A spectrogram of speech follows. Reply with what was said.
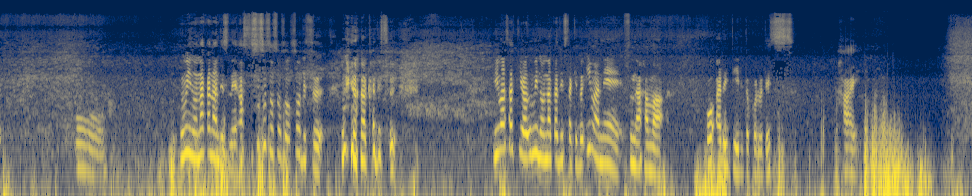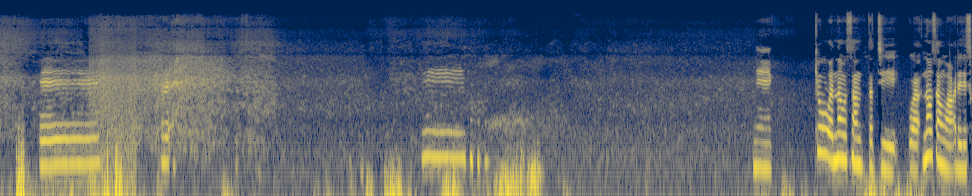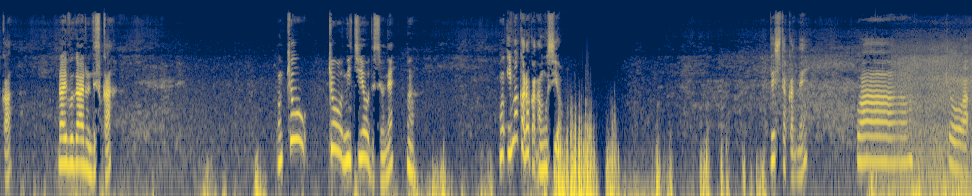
おお海の中なんですね。あ、そうそうそうそう、そうです。海の中です。今さっきは海の中でしたけど、今ね、砂浜を歩いているところです。はい。えー、あれ。えー、ねえ、今日はなおさんたちは、なおさんはあれですか？ライブがあるんですか？今日、今日日曜ですよね。うん。今からかな、もしや。でしたかね？わー、今日は、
